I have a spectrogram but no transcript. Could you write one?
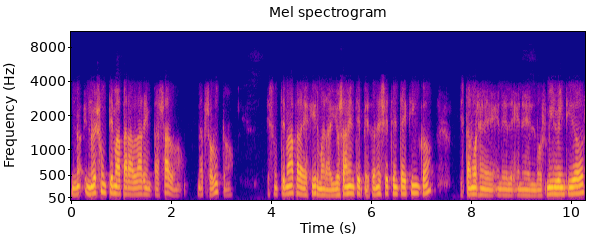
no, es un tema para hablar en pasado, en absoluto. Es un tema para decir maravillosamente empezó en el 75, estamos en el, en el, en el 2022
